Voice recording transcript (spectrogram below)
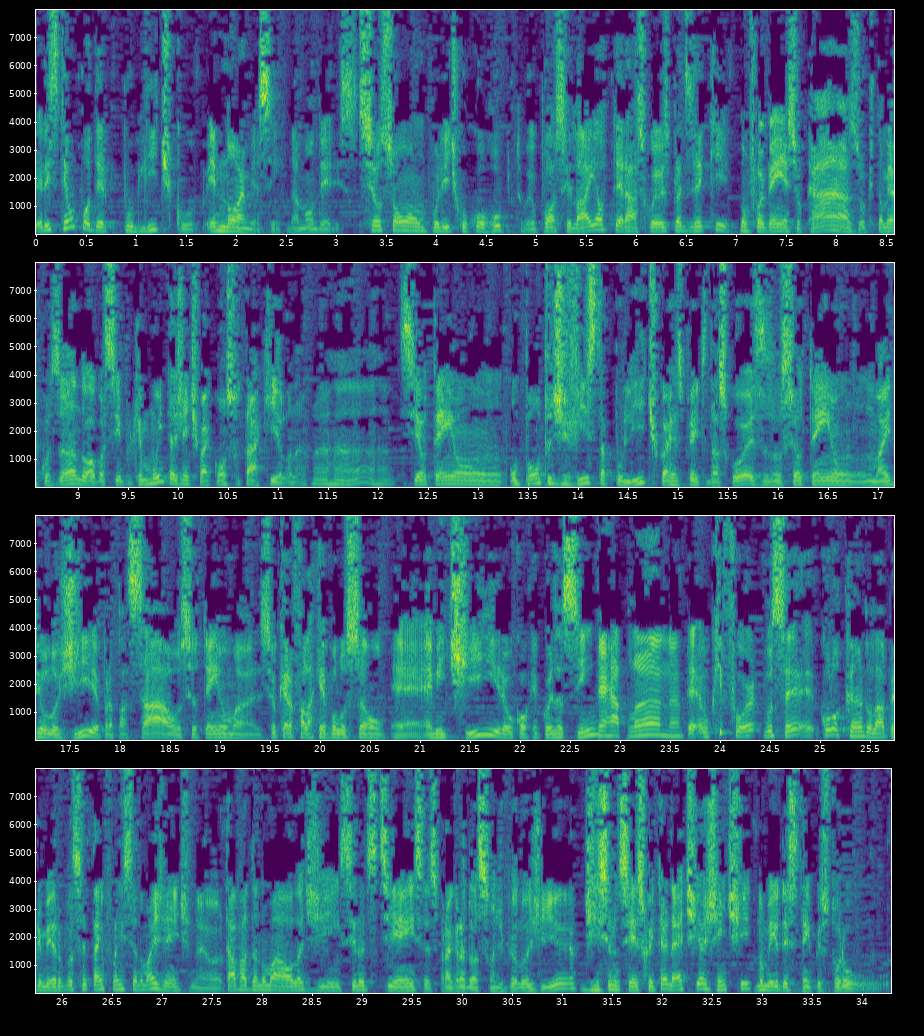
Eles têm um poder político enorme, assim, na mão deles. Se eu sou um político corrupto, eu posso ir lá e alterar as coisas pra dizer que não foi bem esse o caso, ou que estão me acusando, ou algo assim, porque muita gente vai consultar aquilo, né? Aham, aham. Se eu tenho um, um ponto de vista político a respeito das coisas, ou se eu tenho um, uma ideologia pra passar, ou se eu tenho uma. Se eu quero falar que a evolução é, é mentira, ou qualquer coisa assim. Terra plana. É, o que for, você colocando lá primeiro, você tá influenciando mais gente, né? Eu tava dando uma aula de ensino de ciências para graduação de biologia, de ensino de ciências com a internet, e a gente, no meio desse tempo, estourou o-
